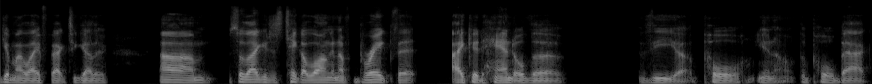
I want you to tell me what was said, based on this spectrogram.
get my life back together um so that i could just take a long enough break that i could handle the the uh, pull you know the pull back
